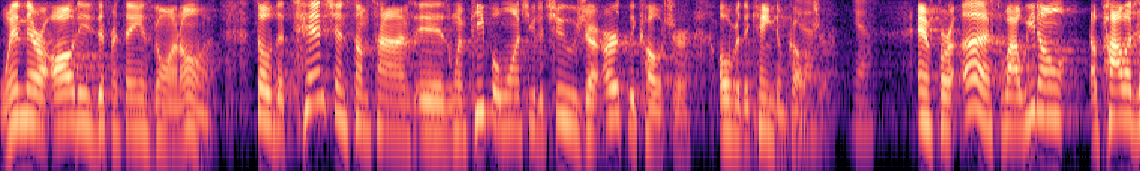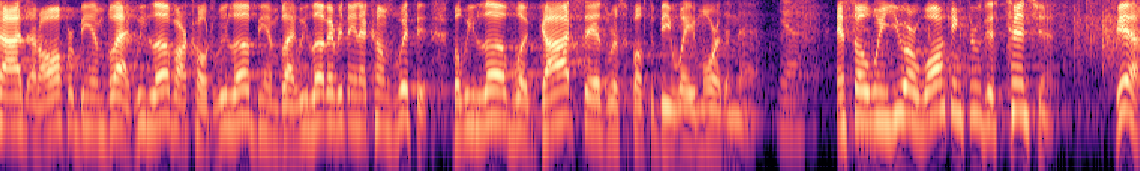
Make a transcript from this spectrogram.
when there are all these different things going on. So the tension sometimes is when people want you to choose your earthly culture over the kingdom culture. Yeah. And for us, while we don't apologize at all for being black, we love our culture. We love being black. We love everything that comes with it. But we love what God says we're supposed to be way more than that. Yeah. And so when you are walking through this tension, yeah.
